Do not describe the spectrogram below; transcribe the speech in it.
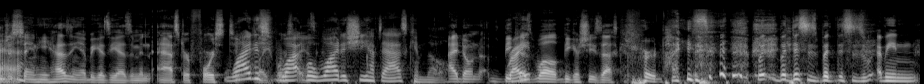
I'm, just uh, saying he hasn't yet because he hasn't been asked or forced to. why does like, why well why does she have to ask him though I don't know because Right? well because she's asking for advice. but but this is but this is i mean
